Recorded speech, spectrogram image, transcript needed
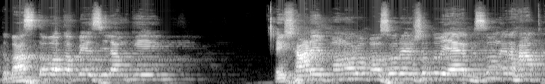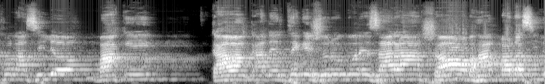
তো বাস্তবতা পেয়েছিলাম কি? এই সাড়ে পনেরো বছরে শুধু একজনের হাত খোলা ছিল, বাকি কাওয়া কাদের থেকে শুরু করে যারা সব হাত বাঁধা ছিল।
